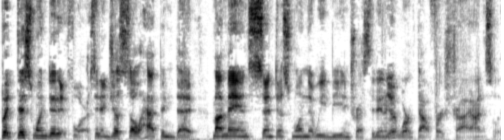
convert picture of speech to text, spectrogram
but this one did it for us. And it just so happened that my man sent us one that we'd be interested in and Yep. it worked out first try, honestly.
